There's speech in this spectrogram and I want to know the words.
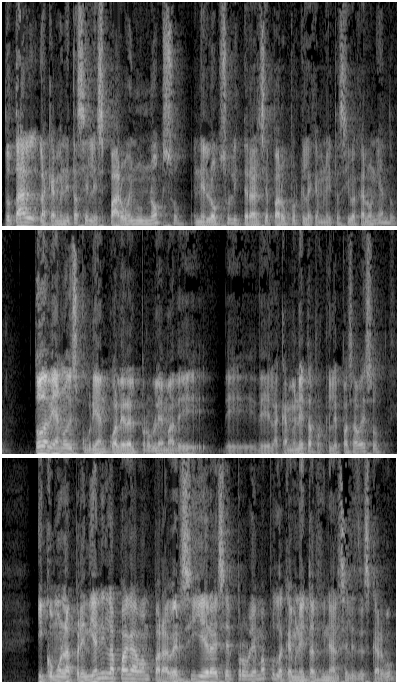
Total, la camioneta se les paró en un oxo. En el oxo literal se paró porque la camioneta se iba jaloneando. Todavía no descubrían cuál era el problema de, de, la camioneta, porque le pasaba eso. Y como la prendían y la apagaban para ver si era ese el problema, pues la camioneta al final se les descargó.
